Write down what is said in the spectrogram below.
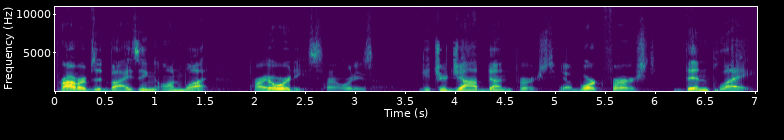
Proverbs advising on what? Priorities. Priorities. Get your job done first. Yep. Work first, then play.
